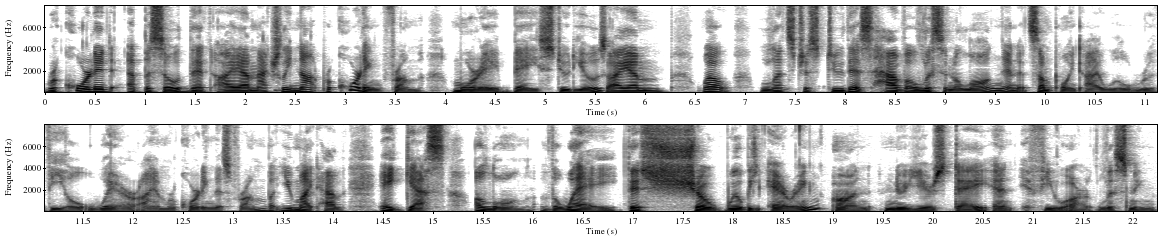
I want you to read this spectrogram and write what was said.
recorded episode that I am actually not recording from Moray Bay Studios. I am, well, let's just do this. Have a listen along, and at some point I will reveal where I am recording this from, but you might have a guess along the way. This show will be airing on New Year's Day, and if you are listening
